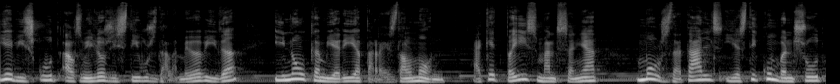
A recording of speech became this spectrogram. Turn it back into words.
i he viscut els millors estius de la meva vida i no el canviaria per res del món. Aquest país m'ha ensenyat molts detalls i estic convençut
